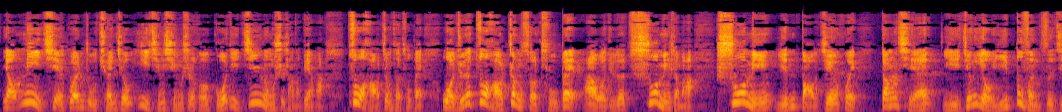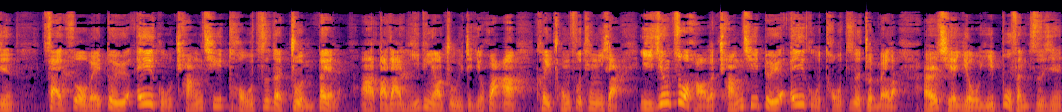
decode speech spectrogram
要密切关注全球疫情形势和国际金融市场的变化，做好政策储备。我觉得做好政策储备啊，我觉得说明什么？说明银保监会当前已经有一部分资金在作为对于 A 股长期投资的准备了。啊，大家一定要注意这句话啊！可以重复听一下，已经做好了长期对于 A 股投资的准备了，而且有一部分资金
